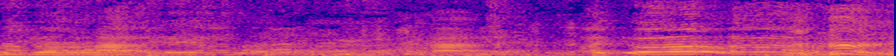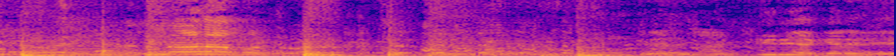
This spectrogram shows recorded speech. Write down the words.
கொண்டாடுறோம் ஐயோ! நக்கிரியா கிளவி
